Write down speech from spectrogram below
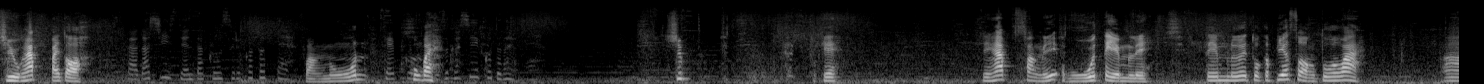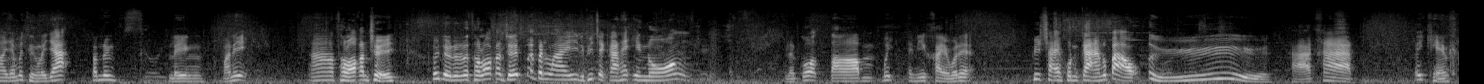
ชิวครับไปต่อ ฝั่งนู้นพุ่งไปชึบโอเคนี่ครับฝั่งนี้โอ้โหเต็มเลย เต็มเลยตัวกระเพียกสองตัวว่ะอ่ายังไม่ถึงระยะแป๊บนึง เลงมานี่อ่าทะเลาะกันเฉยเฮ้ยเดี๋ยวเดี๋ยวทะเลาะกันเฉยไม่เป็นไรเดี๋ยวพี่จัดการให้เองน้อง แล้วก็ตามเฮ้ยอันนี้ใครวะเนี่ยพี่ชายคนกลางหรือเปล่าเออขาขาดไอ้แขนข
